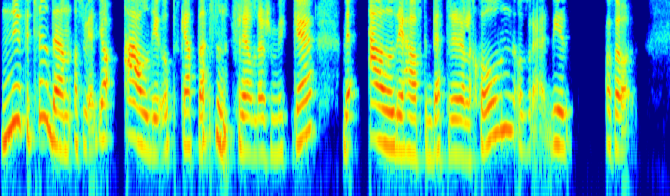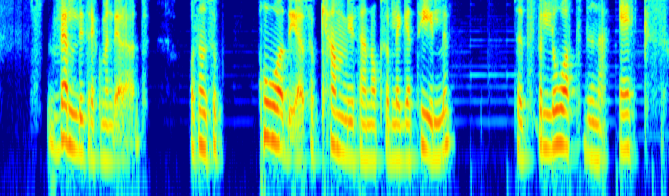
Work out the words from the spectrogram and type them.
Nu för tiden, alltså vet, jag har aldrig uppskattat mina föräldrar så mycket. Vi har aldrig haft en bättre relation och sådär. Det är alltså väldigt rekommenderat. Och sen så på det så kan vi sen också lägga till typ förlåt dina ex,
